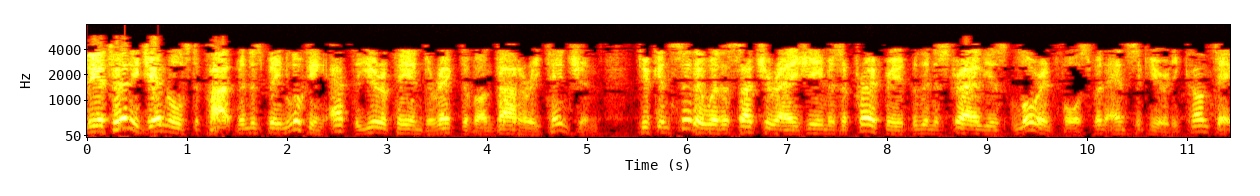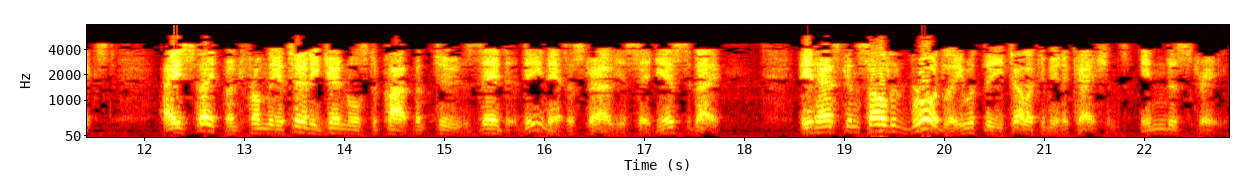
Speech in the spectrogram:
the Attorney General's Department has been looking at the European Directive on Data Retention to consider whether such a regime is appropriate within Australia's law enforcement and security context. A statement from the Attorney General's Department to ZDNet Australia said yesterday. It has consulted broadly with the telecommunications industry.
